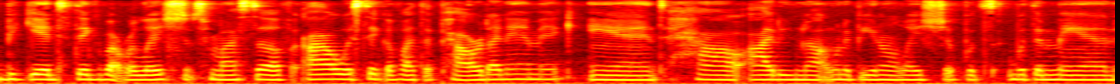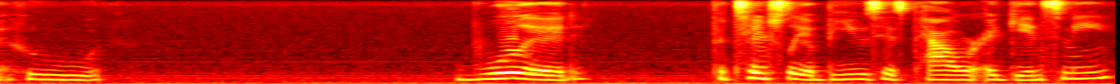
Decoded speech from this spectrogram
begin to think about relationships for myself, I always think of like the power dynamic and how I do not want to be in a relationship with with a man who would potentially abuse his power against me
